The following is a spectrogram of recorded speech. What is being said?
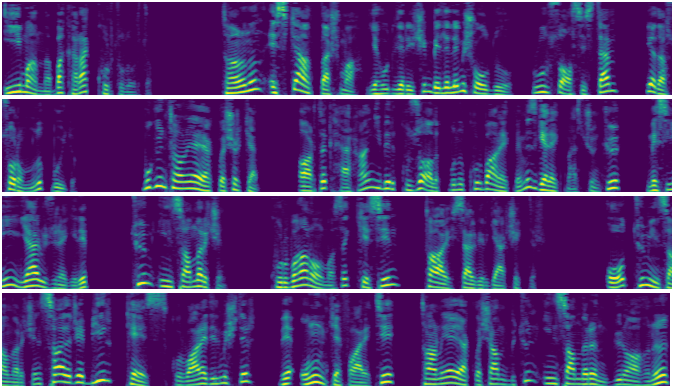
imanla bakarak kurtulurdu. Tanrı'nın eski antlaşma Yahudileri için belirlemiş olduğu ruhsal sistem ya da sorumluluk buydu. Bugün Tanrı'ya yaklaşırken artık herhangi bir kuzu alıp bunu kurban etmemiz gerekmez. Çünkü Mesih'in yeryüzüne gelip tüm insanlar için kurban olması kesin tarihsel bir gerçektir. O tüm insanlar için sadece bir kez kurban edilmiştir ve onun kefareti Tanrı'ya yaklaşan bütün insanların günahını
